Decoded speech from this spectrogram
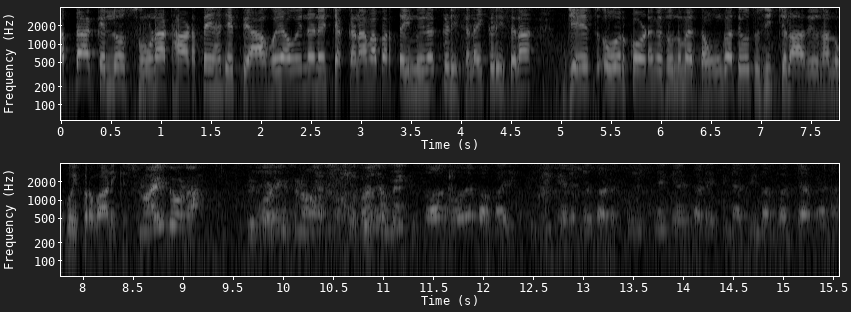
ਅੱਧਾ ਕਿਲੋ ਸੋਨਾ ਠਾਠ ਤੇ ਹਜੇ ਪਿਆ ਹੋਇਆ ਉਹ ਇਹਨਾਂ ਨੇ ਚੱਕਣਾ ਵਾ ਪਰ ਤੈਨੂੰ ਇਹਨਾਂ ਘੜੀਸਣਾ ਹੀ ਘੜੀਸਣਾ ਜੇ ਉਹ ਰਿਕਾਰਡਿੰਗ ਤੁਹਾਨੂੰ ਮੈਂ ਦਊਂਗਾ ਤੇ ਉਹ ਤੁਸੀਂ ਚਲਾ ਦਿਓ ਸਾਨੂੰ ਕੋਈ ਪਰਵਾਹ ਨਹੀਂ ਕਿਸੇ ਸੁਣਾਈ ਦੋ ਨਾ। ਰਿਕਾਰਡਿੰਗ ਸੁਣਾਓ ਤੋਂ ਬਾਅਦ ਇੱਕ ਸਵਾਲ ਹੋ ਰਿਹਾ ਬਾਬਾ ਜੀ ਤੁਸੀਂ ਕਹਿ ਰਹੇ ਹੋ ਤੁਹਾਡੇ ਪੁਲਿਸ ਨੇ ਕਿਹਾ ਤੁਹਾਡੇ ਕਿਡਨੈਪਿੰਗ ਦਾ ਪਰਚਾ ਪੈਣਾ।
